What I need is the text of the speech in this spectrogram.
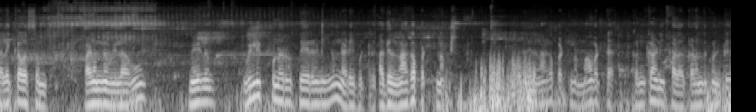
தலைக்கவசம் வழங்கும் விழாவும் மேலும் விழிப்புணர்வு பேரணியும் நடைபெற்றது. அதில் நாகப்பட்டினம் அதில் நாகப்பட்டினம் மாவட்ட கண்காணிப்பாளர் கலந்து கொண்டு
